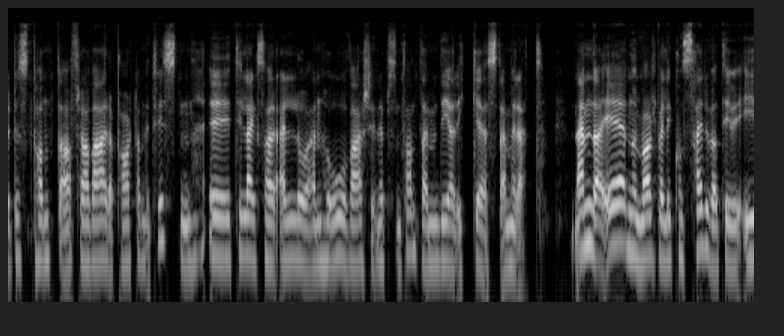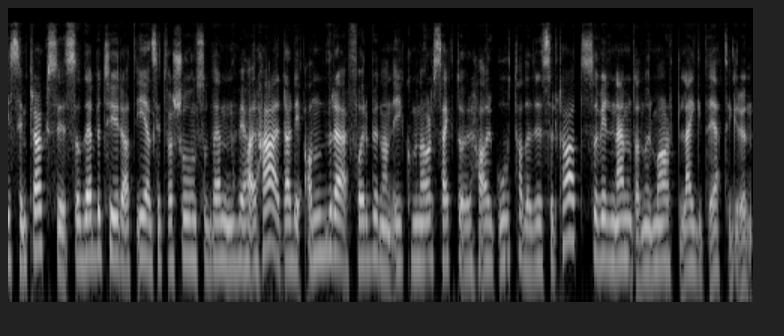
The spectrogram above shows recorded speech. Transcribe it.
representanter fra hver av partene i tvisten. I tillegg har LO og NHO hver sin representanter, men de har ikke stemmerett. Nemnda er normalt veldig konservativ i sin praksis, og det betyr at i en situasjon som den vi har her, der de andre forbundene i kommunal sektor har godtatt et resultat, så vil nemnda normalt legge det til grunn.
